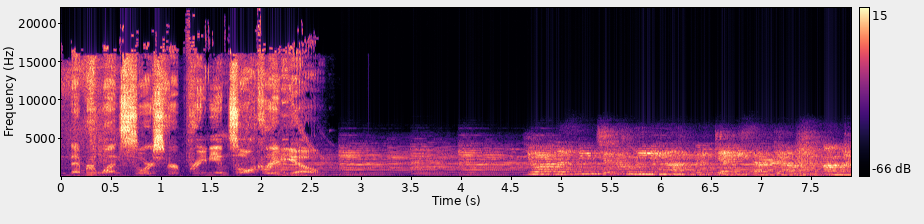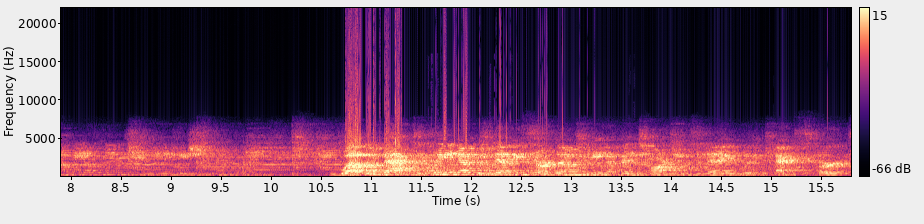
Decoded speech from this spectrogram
the number one source for premium talk radio. You're listening to Cleaning Up with Debbie Sardone on the Real News Communications Network. Welcome back to Cleaning Up with Debbie Sardone. We have been talking today with expert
